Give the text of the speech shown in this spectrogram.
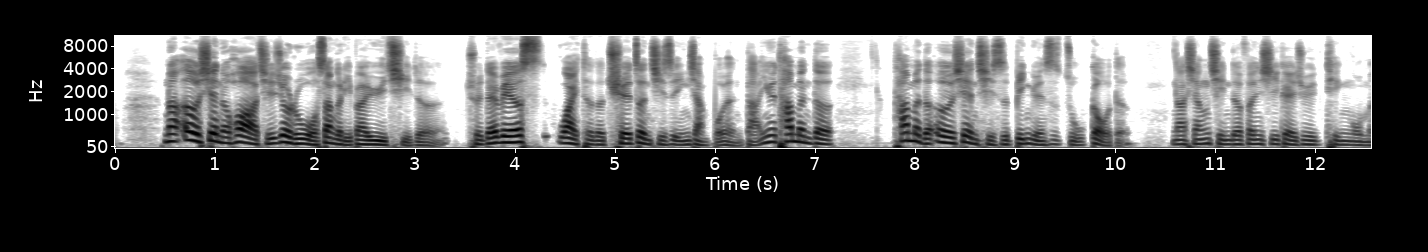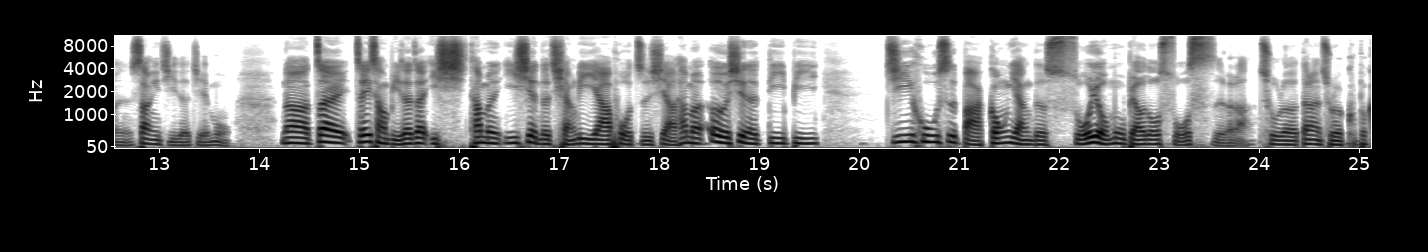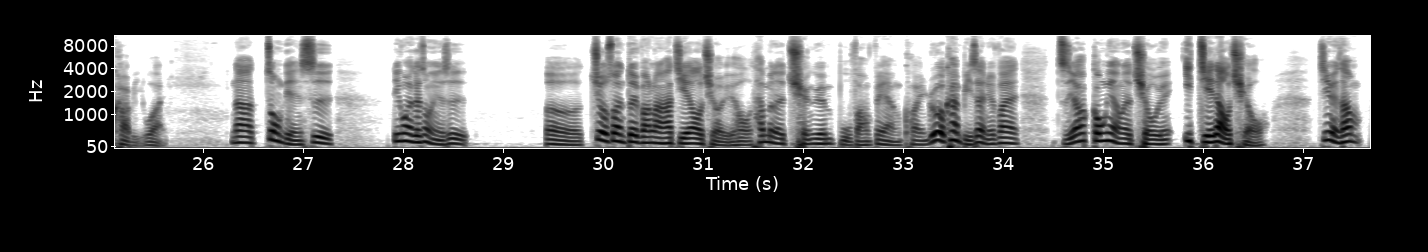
那二线的话，其实就如我上个礼拜预期的，Tre'Davious White 的缺阵其实影响不会很大，因为他们的他们的二线其实兵源是足够的。那详情的分析可以去听我们上一集的节目。那在这一场比赛，在一他们一线的强力压迫之下，他们二线的 DB 几乎是把公羊的所有目标都锁死了啦。除了当然除了 Cooper Kupp 以外，那重点是另外一个重点是，呃，就算对方让他接到球以后，他们的全员补防非常快。如果看比赛，你会发现，只要公羊的球员一接到球，基本上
